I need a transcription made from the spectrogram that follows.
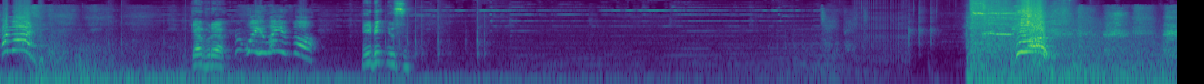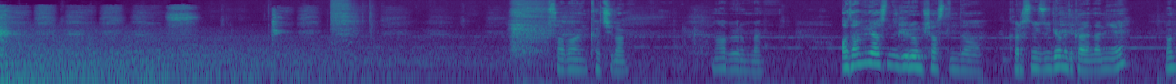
Come on! Gel buraya. What are you waiting for? Neyi bekliyorsun? Işık açılan. Ne yapıyorum ben? Adam rüyasında görüyormuş aslında. Karısının yüzünü görmedik hala niye? Lan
